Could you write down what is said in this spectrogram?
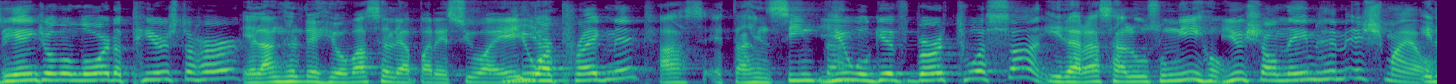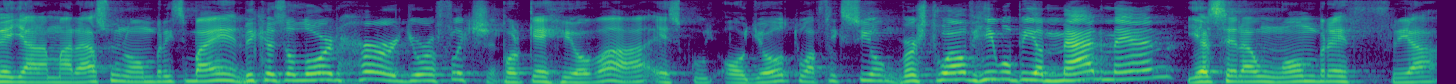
the angel of the Lord appears to her. el ángel de Jehová se le apareció a ella. You are pregnant. Estás encinta You will give birth to a son. y darás a luz un hijo You shall name him Ishmael. y le llamará su nombre Ismael, because the Lord heard your affliction. porque Jehová oyó tu aflicción. Verse 12 He will be a madman Y él será un hombre fría,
